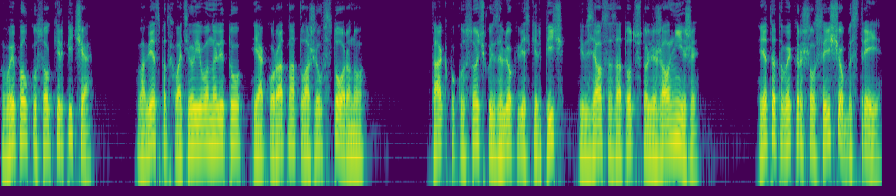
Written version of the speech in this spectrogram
Выпал кусок кирпича. Вовец подхватил его на лету и аккуратно отложил в сторону. Так по кусочку извлек весь кирпич и взялся за тот, что лежал ниже. Этот выкрашился еще быстрее.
